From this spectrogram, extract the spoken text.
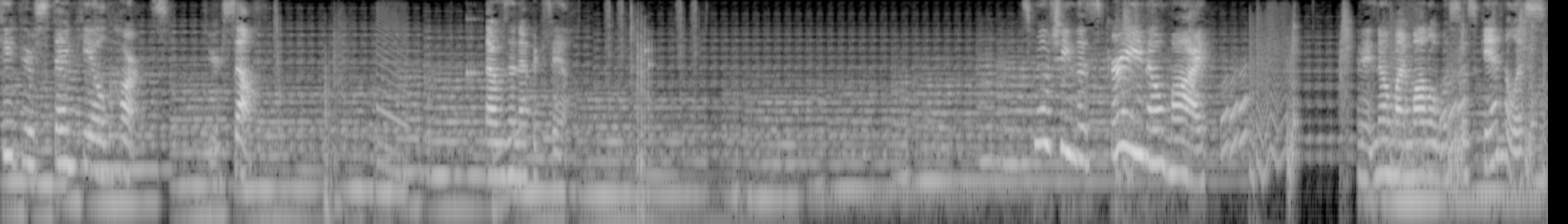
keep your stanky old hearts to yourself. That was an epic fail. Smooching the screen, oh my. I didn't know my model was so scandalous.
